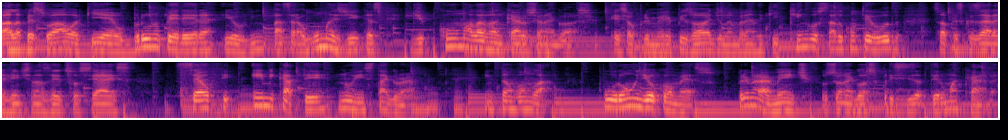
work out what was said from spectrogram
Fala pessoal, aqui é o Bruno Pereira e eu vim passar algumas dicas de como alavancar o seu negócio. Esse é o primeiro episódio, lembrando que quem gostar do conteúdo, só pesquisar a gente nas redes sociais, selfmkt no Instagram. Então vamos lá. Por onde eu começo? Primeiramente, o seu negócio precisa ter uma cara.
